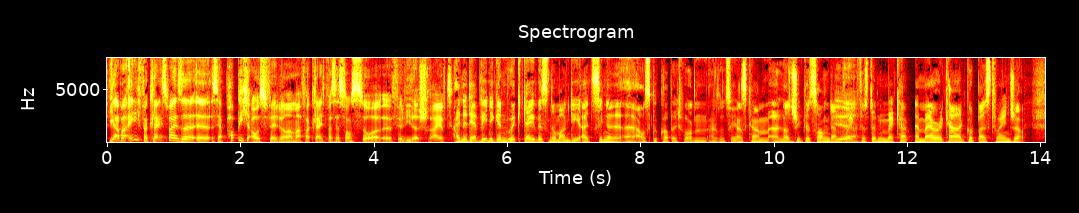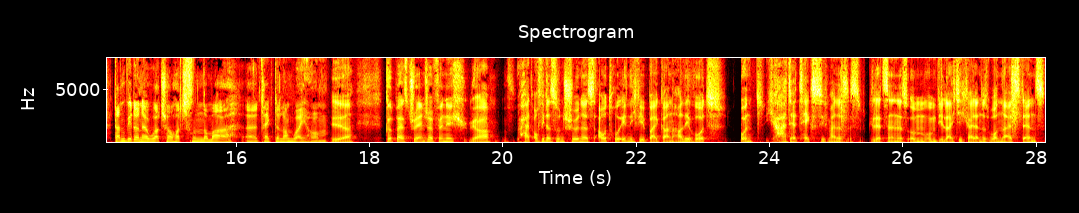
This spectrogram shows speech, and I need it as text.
die aber eigentlich vergleichsweise äh, sehr poppig ausfällt, wenn man mal vergleicht, was er sonst so äh, für Lieder schreibt. Eine der wenigen Rick Davis Nummern, die als Single äh, ausgekoppelt wurden. Also zuerst kam äh, Logical Song, dann yeah. Breakfast in America, Goodbye Stranger. Dann wieder eine Roger Hodgson Nummer, äh, Take the Long Way Home. Ja. Yeah. Goodbye Stranger finde ich, ja, hat auch wieder so ein schönes Outro, ähnlich wie bei Gun Hollywood. Und ja, der Text, ich meine, das ist letzten Endes um, um die Leichtigkeit eines One-Night-Stands.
